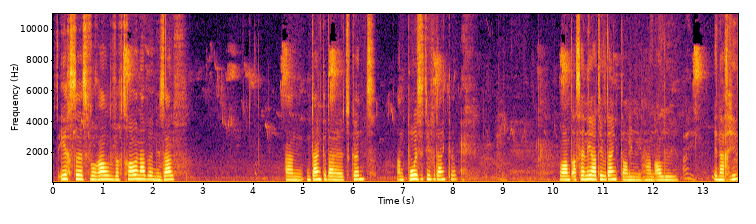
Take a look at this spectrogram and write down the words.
Het eerste is vooral vertrouwen hebben in jezelf. En denken dat je het kunt. En positief denken. Want als je negatief denkt, dan gaan al je energie.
